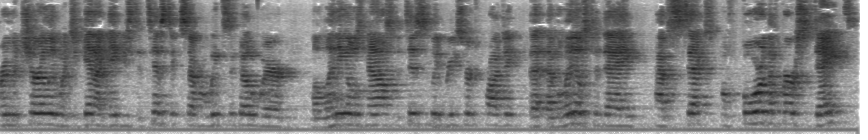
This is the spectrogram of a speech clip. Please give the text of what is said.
prematurely, which again, I gave you statistics several weeks ago where millennials now, statistically research project, that, that millennials today have sex before the first date.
